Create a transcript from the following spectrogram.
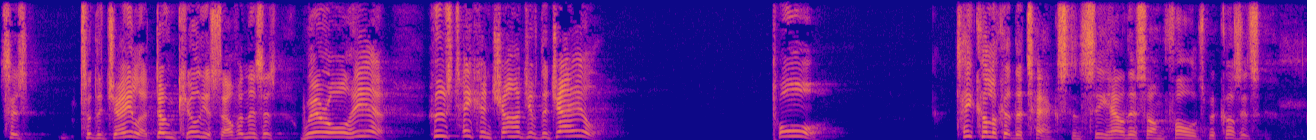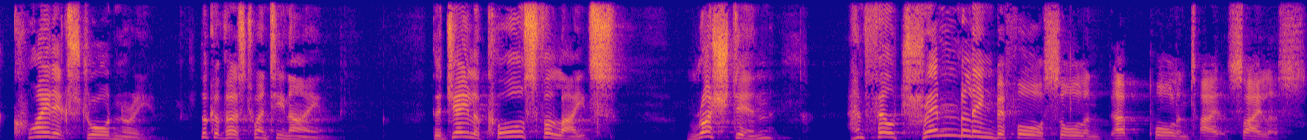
says, to the jailer, don't kill yourself, and then says, We're all here. Who's taken charge of the jail? Paul. Take a look at the text and see how this unfolds because it's quite extraordinary. Look at verse 29. The jailer calls for lights, rushed in, and fell trembling before Saul and, uh, Paul and Silas.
